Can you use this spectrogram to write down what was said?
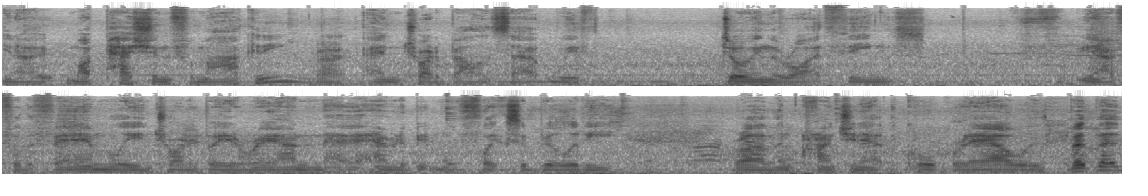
you know, my passion for marketing Right. and try to balance that with doing the right things, you know, for the family and trying to be around and having a bit more flexibility rather than crunching out the corporate hours. But that,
